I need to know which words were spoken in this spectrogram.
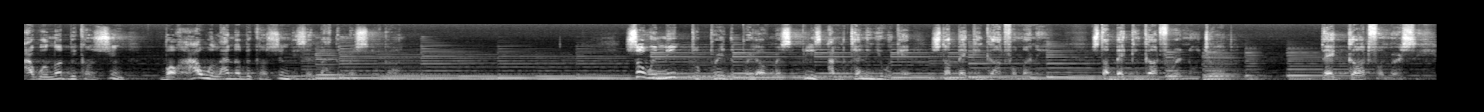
I will not be consumed. But how will I not be consumed? He said, by the mercy of God. So we need to pray the prayer of mercy. Please, I'm telling you again, stop begging God for money. Stop begging God for a new job. Beg God for mercy.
